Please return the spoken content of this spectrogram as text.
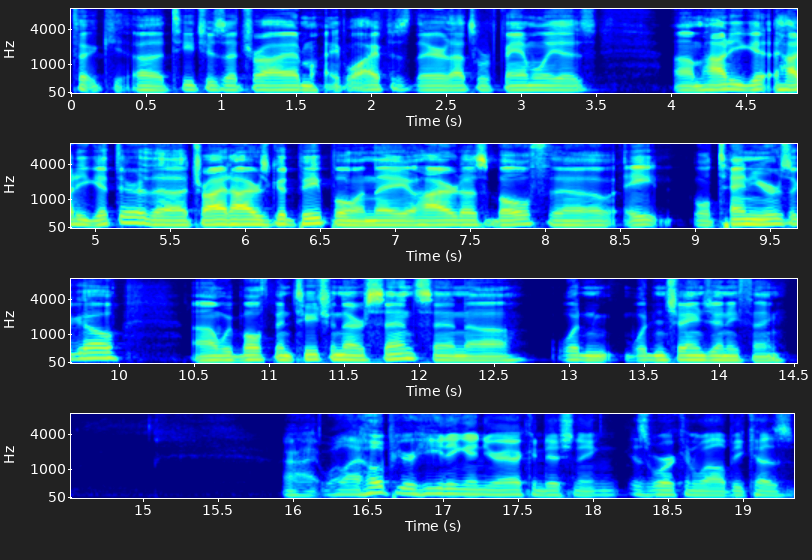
t- uh, teaches at Triad. My wife is there. That's where family is. Um, how do you get how do you get there? The Triad hires good people, and they hired us both uh, eight well ten years ago. Uh, we've both been teaching there since, and uh, wouldn't wouldn't change anything. All right. Well, I hope your heating and your air conditioning is working well because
